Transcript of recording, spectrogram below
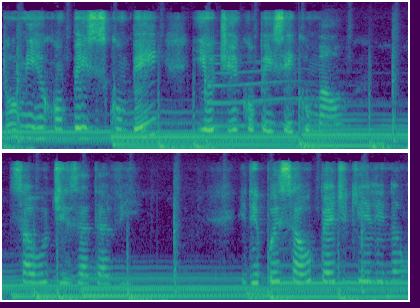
tu me recompenses com bem e eu te recompensei com mal. Saul diz a Davi. E depois Saul pede que ele não,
